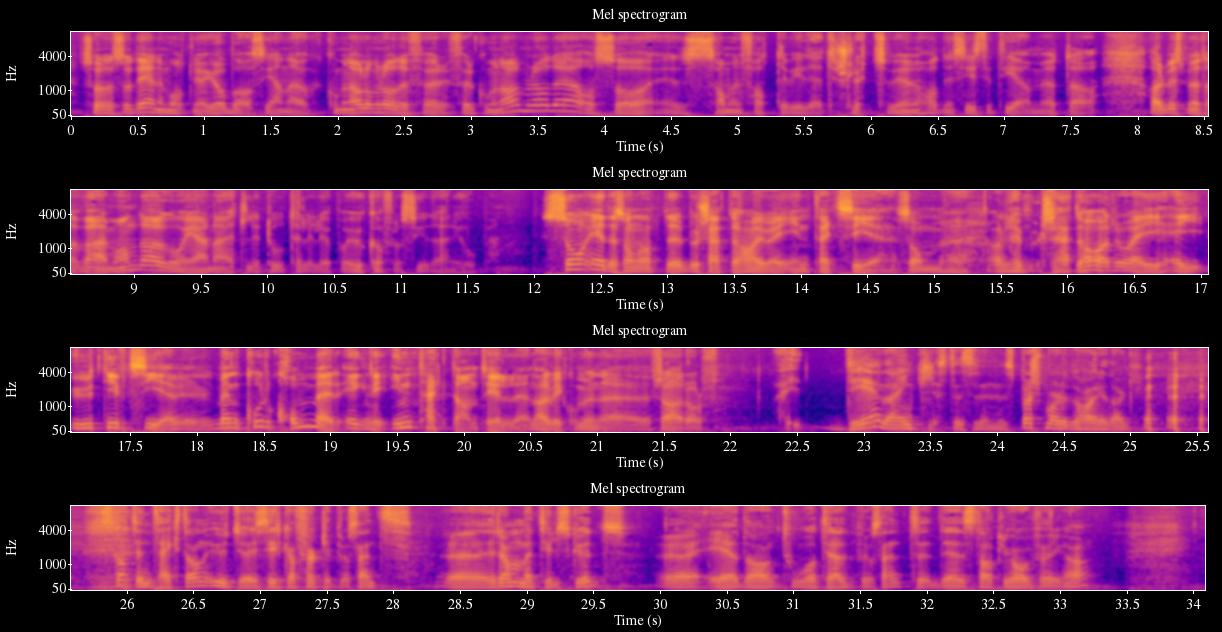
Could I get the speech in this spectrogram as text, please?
Så, så, det er den måten vi har jobba oss gjennom kommunalområdet for, for kommunalområdet, og så sammenfatter vi det til slutt. Så Vi har hatt den siste tida møter, arbeidsmøter hver mandag, og gjerne ett eller to til i løpet av uka for å sy det her i hop. Så er det sånn at Budsjettet har jo ei inntektsside, som eh, alle budsjett har, og ei, ei utgiftsside. Men hvor kommer egentlig inntektene til Narvik kommune fra, Rolf? Nei, Det er det enkleste spørsmålet du har i dag. Skatteinntektene utgjør ca. 40 eh, Rammetilskudd eh, er da 32% det er statlige overføringer.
